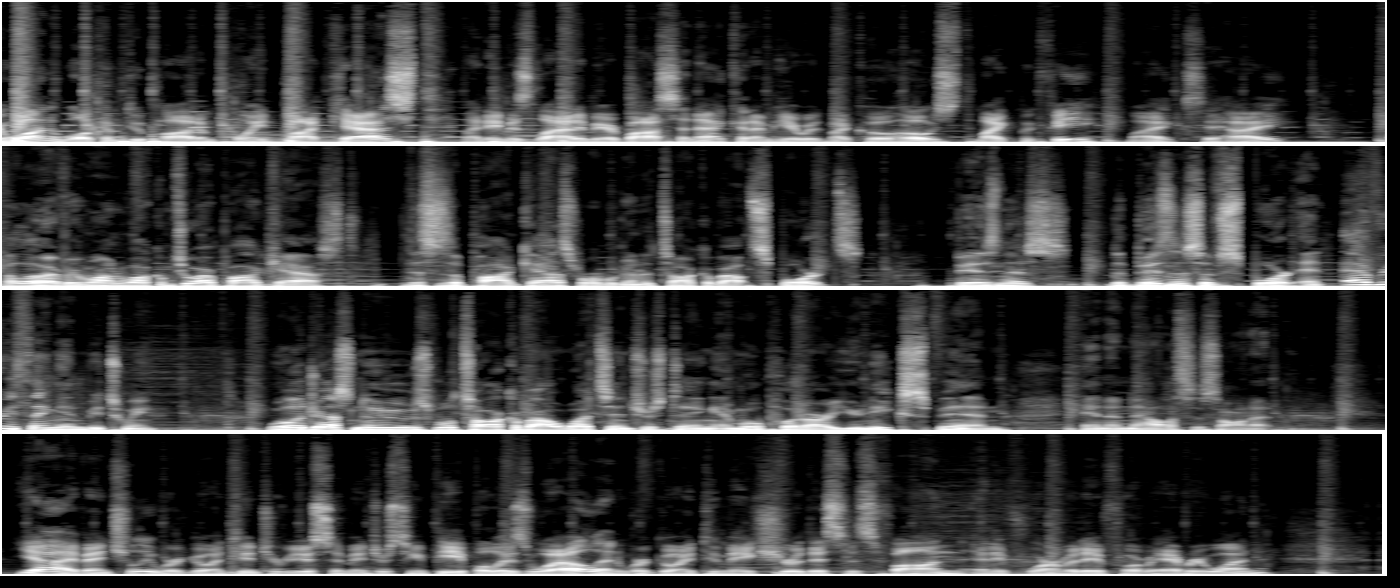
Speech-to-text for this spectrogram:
everyone. Welcome to Pod and Point Podcast. My name is Vladimir Bosanek, and I'm here with my co host, Mike McPhee. Mike, say hi. Hello, everyone. Welcome to our podcast. This is a podcast where we're going to talk about sports, business, the business of sport, and everything in between. We'll address news, we'll talk about what's interesting, and we'll put our unique spin and analysis on it. Yeah, eventually we're going to interview some interesting people as well, and we're going to make sure this is fun and informative for everyone.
